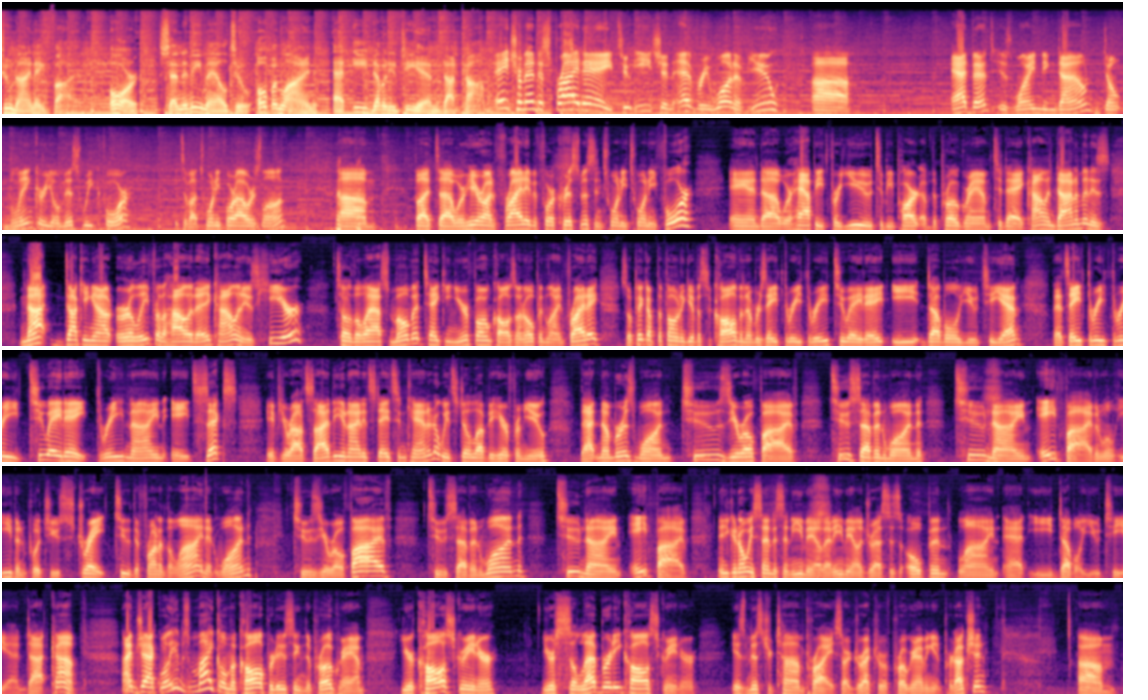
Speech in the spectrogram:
2985 or send an email to openline at EWTN.com. A tremendous Friday to each and every one of you. Uh, Advent is winding down. Don't blink or you'll miss week four. It's about 24 hours long. Um, but uh, we're here on Friday before Christmas in 2024, and uh, we're happy for you to be part of the program today. Colin Donovan is not ducking out early for the holiday. Colin is here till the last moment, taking your phone calls on Open Line Friday. So pick up the phone and give us a call. The number is 833 288 EWTN. That's 833 288 3986. If you're outside the United States and Canada, we'd still love to hear from you. That number is 1 205 271 2985, and we'll even put you straight to the front of the line at 1 205 271 2985. And you can always send us an email. That email address is openline at EWTN.com. I'm Jack Williams, Michael McCall producing the program. Your call screener, your celebrity call screener, is Mr. Tom Price, our Director of Programming and Production. Um,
